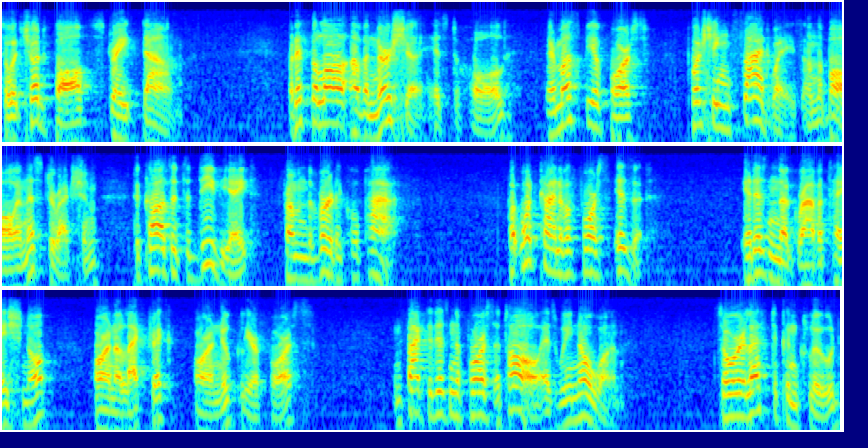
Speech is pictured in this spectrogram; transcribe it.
so it should fall straight down. But if the law of inertia is to hold, there must be a force pushing sideways on the ball in this direction to cause it to deviate from the vertical path. But what kind of a force is it? It isn't a gravitational or an electric or a nuclear force. In fact, it isn't a force at all as we know one. So we're left to conclude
